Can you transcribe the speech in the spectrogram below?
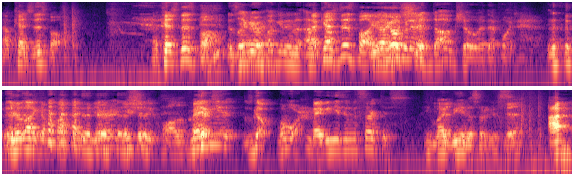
now catch this ball. Now catch this ball. It's like Yeah, you're right. fucking in a. Now catch this ball. You're like, You're oh doing shit. a dog show at that point. You're like a fucking. You're, you You should be qualified. Maybe Let's go. One more. maybe he's in the circus. He might be in a circus. Yeah. I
